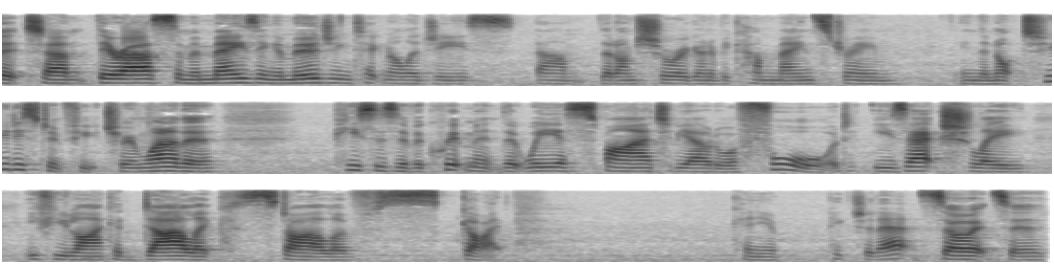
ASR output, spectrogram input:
But um, there are some amazing emerging technologies um, that I'm sure are going to become mainstream in the not too distant future. And one of the pieces of equipment that we aspire to be able to afford is actually, if you like, a Dalek style of Skype. Can you picture that? So it's a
